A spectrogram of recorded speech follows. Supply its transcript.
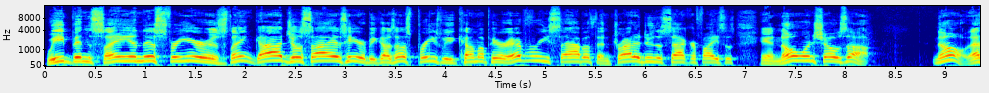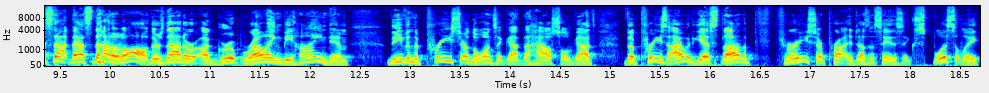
we've been saying this for years. Thank god josiah's here because us priests we come up here every sabbath and try to do the sacrifices and no one shows up. No that's not that's not at all. There's not a, a group rallying behind him even the priests are the ones that got the household gods. The priests, I would guess, the, the priests are probably, it doesn't say this explicitly,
